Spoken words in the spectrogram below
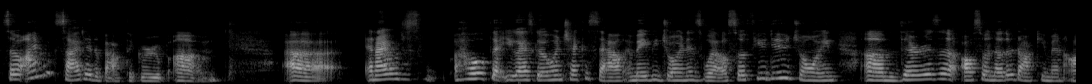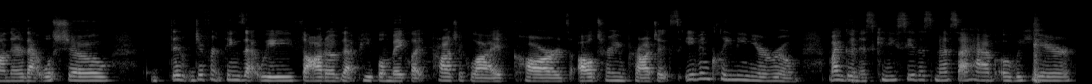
So I'm excited about the group. Um, uh, and I just hope that you guys go and check us out and maybe join as well. So if you do join, um, there is a, also another document on there that will show the different things that we thought of that people make like project life cards altering projects even cleaning your room. My goodness can you see this mess i have over here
